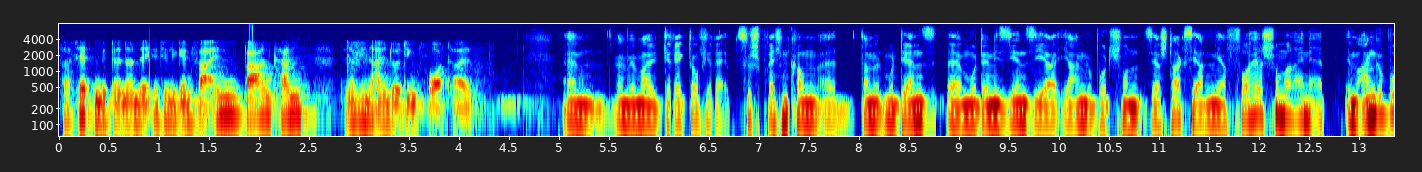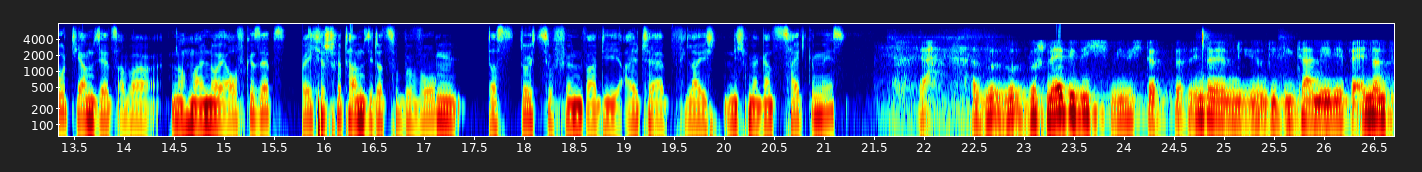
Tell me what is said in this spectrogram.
Facetten miteinander intelligent vereinbaren kann, dann habe ich einen eindeutigen Vorteil. Ähm, wenn wir mal direkt auf Ihre App zu sprechen kommen, äh, damit modern, äh, modernisieren Sie ja Ihr Angebot schon sehr stark. Sie hatten ja vorher schon mal eine App im Angebot, die haben Sie jetzt aber nochmal neu aufgesetzt. Welche Schritte haben Sie dazu bewogen, das durchzuführen? War die alte App vielleicht nicht mehr ganz zeitgemäß? Ja, also so, so schnell wie sich, wie sich das, das Internet und die, und die, digitalen Medien verändern,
